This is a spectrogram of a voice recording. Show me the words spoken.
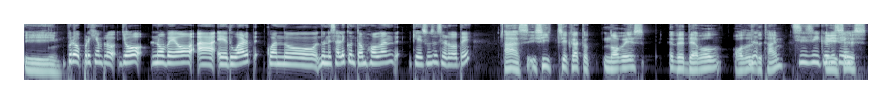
Y Pero, por ejemplo, yo no veo a Edward cuando. donde sale con Tom Holland, que es un sacerdote. Ah, sí, sí, sí, exacto. No ves The Devil all of The- the time Sí, sí, y creo que sí. dices,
